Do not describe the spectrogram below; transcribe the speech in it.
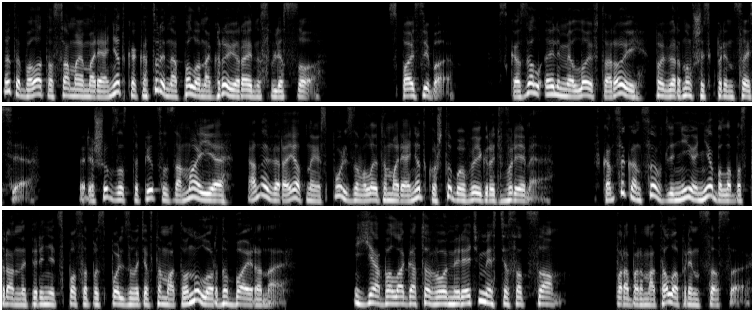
Это была та самая марионетка, которая напала на Грей Райнес в лесу. «Спасибо». сказал Эльми Лой II, повернувшись к принцессе. Решив заступиться за Майя, она, вероятно, использовала эту марионетку, чтобы выиграть время. В конце концов, для нее не было бы странно перенять способ использовать автоматон у лорда Байрона. «Я была готова умереть вместе с отцом», — пробормотала принцесса.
